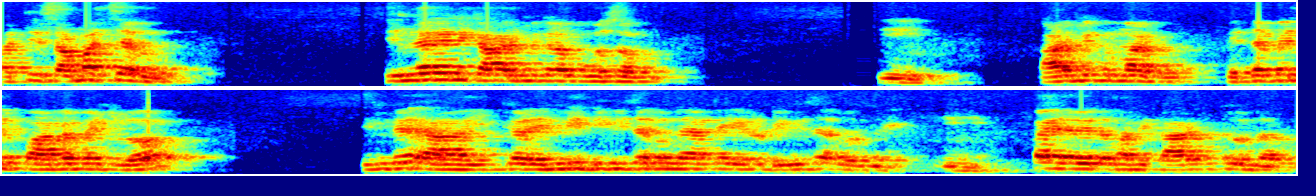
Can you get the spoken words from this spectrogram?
ప్రతి సమస్యలు సింగరేణి కార్మికుల కోసం ఈ కార్మికులు మనకు పెద్దపల్లి పార్లమెంట్లో సింగ ఇక్కడ ఎన్ని డివిజన్లు ఉన్నాయంటే ఏడు డివిజన్లు ఉన్నాయి. ముప్పై ఐదు వేల మంది కార్మికులు ఉన్నారు.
